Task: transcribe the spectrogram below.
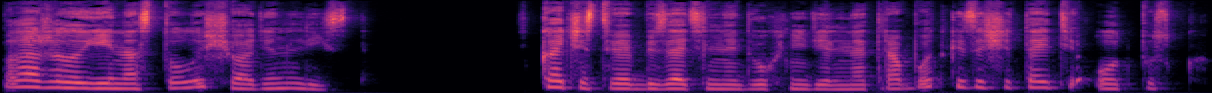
Положила ей на стол еще один лист. В качестве обязательной двухнедельной отработки засчитайте отпуск.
